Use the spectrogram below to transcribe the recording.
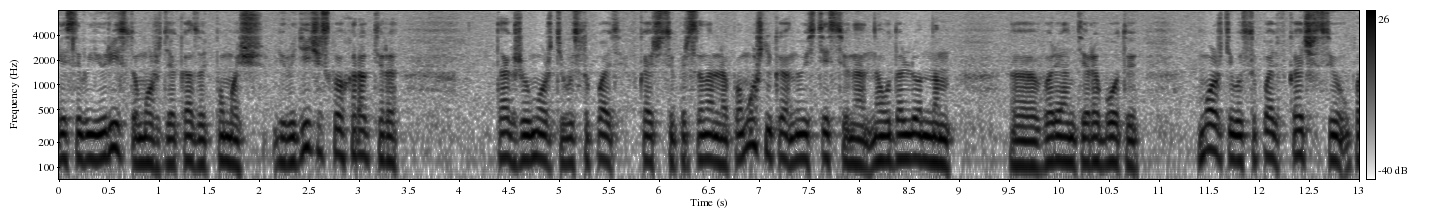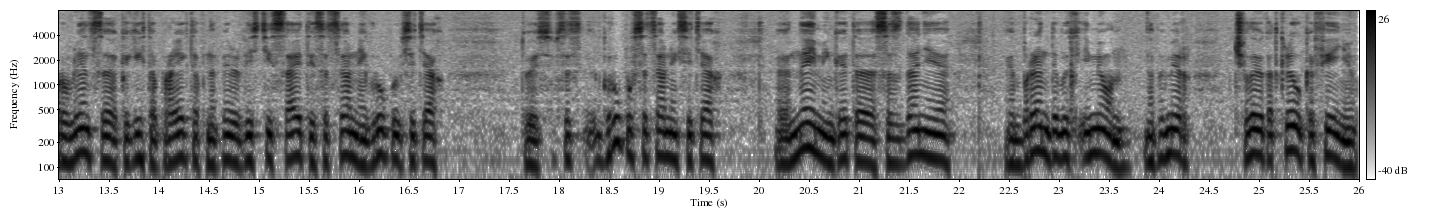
Если вы юрист, то можете оказывать помощь юридического характера. Также вы можете выступать в качестве персонального помощника, ну, естественно, на удаленном э, варианте работы. Можете выступать в качестве управленца каких-то проектов, например, вести сайты, социальные группы в сетях – то есть группы в социальных сетях. Э, нейминг – это создание э, брендовых имен. Например, человек открыл кофейню,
